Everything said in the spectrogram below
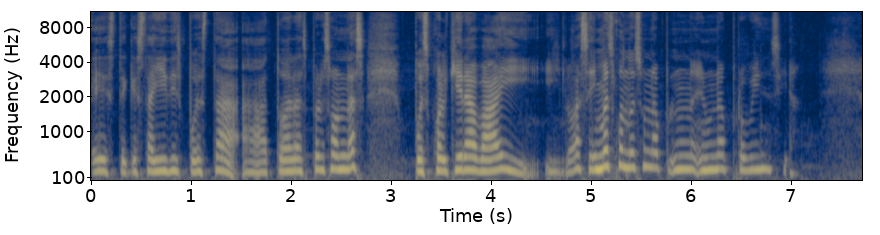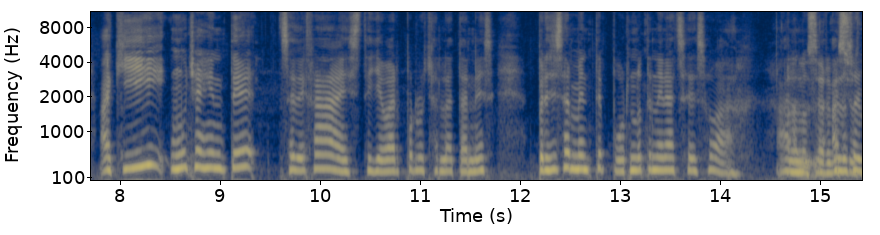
este, que está allí dispuesta a, todas las personas, pues cualquiera va y, lo hace. Y más cuando es una- en una provincia. Aquí mucha gente se deja este, llevar por los charlatanes precisamente por no tener acceso a, A los servicios, ¿no? de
